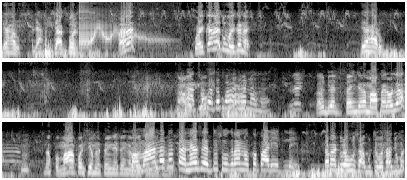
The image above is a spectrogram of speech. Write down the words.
એ હારું એટલે જાત પણ. હા? હોય કરાય તું હોય કરાય. એ હારું. આટલો બધો પહાડવાનો હે. એટલે બે ત્રણ જણા માપે રહ્યો ના મા પણ છે અમને ત્રણ ત્રણ હોય તો તને છે તું છોકરા નખો પાડી એટલે. તમારા જોડે શું સાબુ છે બતાવજો મને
